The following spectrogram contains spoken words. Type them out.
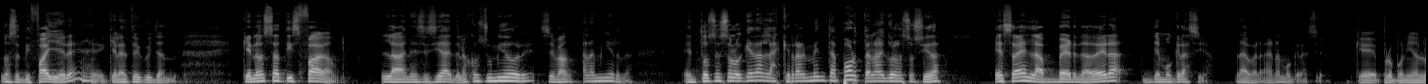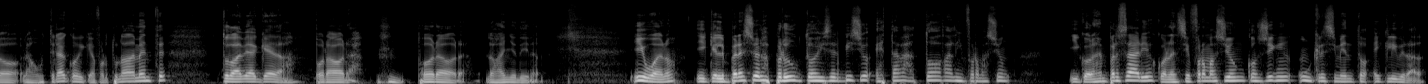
no satisfyer, ¿eh? que la estoy escuchando, que no satisfagan las necesidades de los consumidores, se van a la mierda. Entonces solo quedan las que realmente aportan algo a la sociedad. Esa es la verdadera democracia. La verdadera democracia que proponían los, los austriacos y que afortunadamente todavía queda por ahora. por ahora. Los años dirán. Y bueno, y que el precio de los productos y servicios estaba toda la información. Y con los empresarios, con esa información, consiguen un crecimiento equilibrado.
